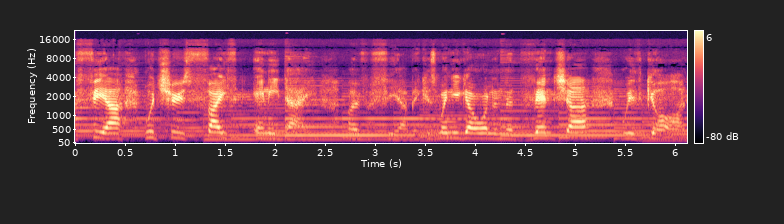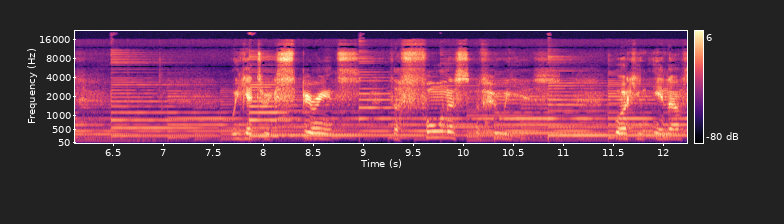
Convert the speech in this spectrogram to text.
over fear would choose faith any day over fear. Because when you go on an adventure with God, we get to experience the fullness of who He is, working in us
